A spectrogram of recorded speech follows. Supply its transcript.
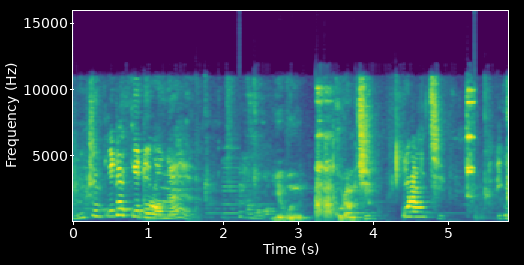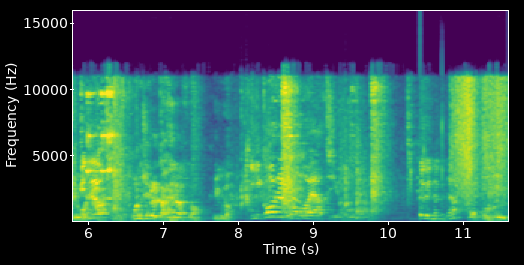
엄청 꼬들꼬들하네. 이게 뭔 고랑치? 꼬랑칩. 이거 이거? 다 손질을 다 해놨어. 이거 봐. 이거를 먹어야지요. 되겠네, 그냥? 어 거기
